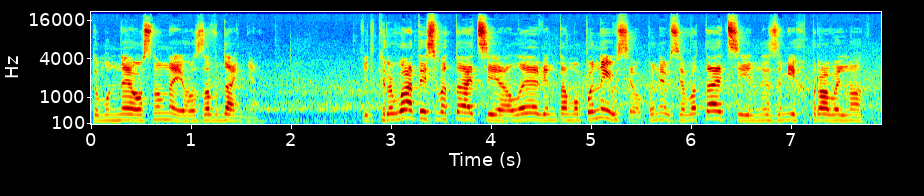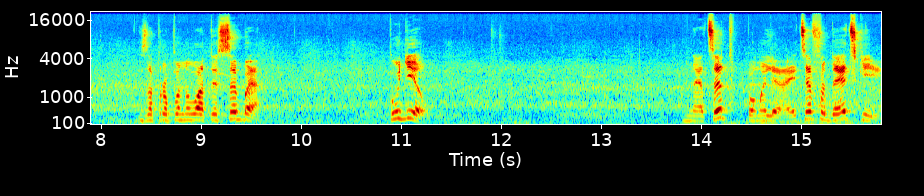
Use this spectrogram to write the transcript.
Тому не основне його завдання. Відкриватись в атаці, але він там опинився. Опинився в атаці не зміг правильно запропонувати себе. Пуділ. Нецет помиляється. Федецький.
